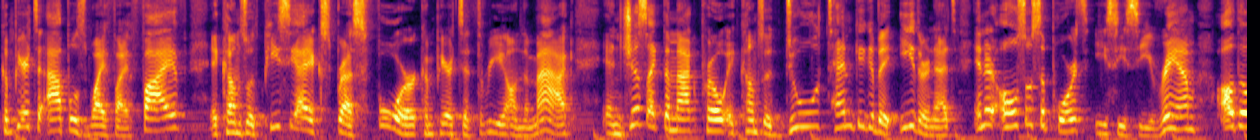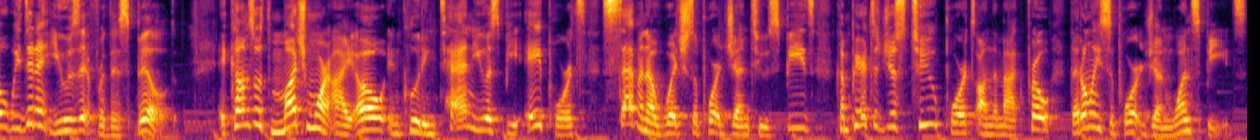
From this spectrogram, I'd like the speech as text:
compared to Apple's Wi-Fi 5, it comes with PCI Express Express 4 compared to 3 on the Mac, and just like the Mac Pro, it comes with dual 10 gigabit Ethernet, and it also supports ECC RAM, although we didn't use it for this build. It comes with much more I.O., including 10 USB-A ports, 7 of which support Gen 2 speeds, compared to just 2 ports on the Mac Pro that only support Gen 1 speeds.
